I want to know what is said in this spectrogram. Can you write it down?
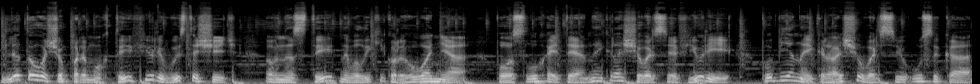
Для того, щоб перемогти, Фюрі вистачить внести невеликі коригування. Послухайте, найкраща версія Ф'юрі поб'є найкращу версію Усика.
